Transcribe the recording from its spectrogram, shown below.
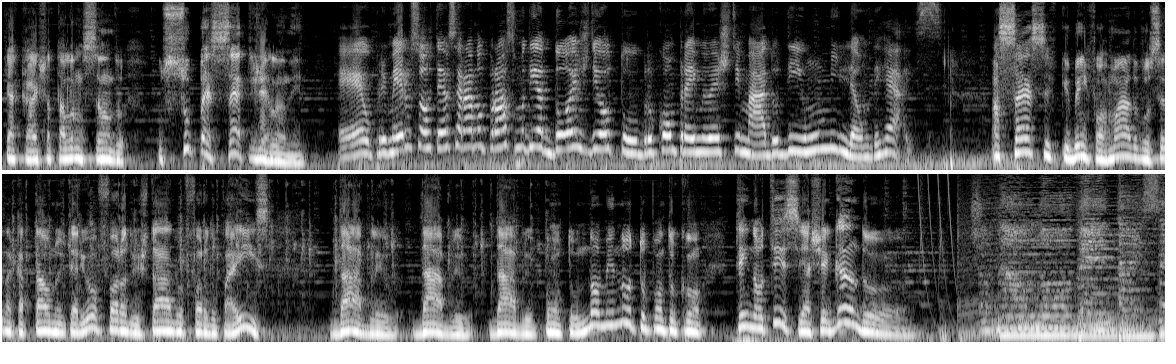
que a Caixa está lançando, o Super 7 Gerlane. É, o primeiro sorteio será no próximo dia 2 de outubro, com prêmio estimado de um milhão de reais. Acesse, fique bem informado, você na capital, no interior, fora do estado, fora do país www.nominuto.com Tem notícia chegando? Jornal 96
